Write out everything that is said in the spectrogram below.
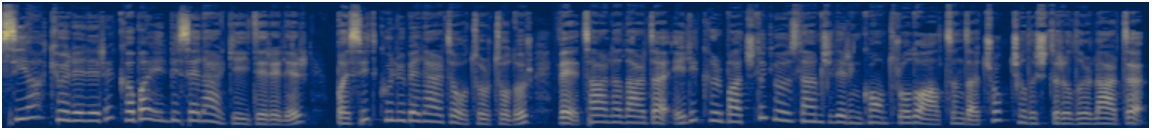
Siyah kölelere kaba elbiseler giydirilir, basit kulübelerde oturtulur ve tarlalarda eli kırbaçlı gözlemcilerin kontrolü altında çok çalıştırılırlardı.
